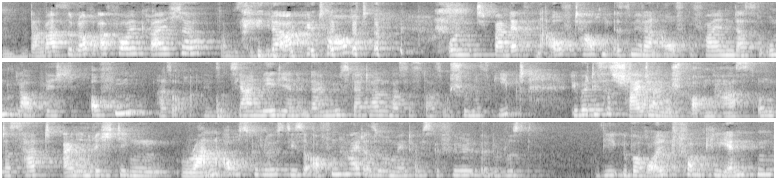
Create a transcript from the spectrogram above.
Mhm. Dann warst du noch erfolgreicher, dann bist du wieder abgetaucht. Und beim letzten Auftauchen ist mir dann aufgefallen, dass du unglaublich offen, also auch in den sozialen Medien, in deinen Newslettern, was es da so Schönes gibt, über dieses Scheitern gesprochen hast. Und das hat einen richtigen Run ausgelöst, diese Offenheit. Also im Moment habe ich das Gefühl, äh, du wirst wie überrollt von Klienten,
